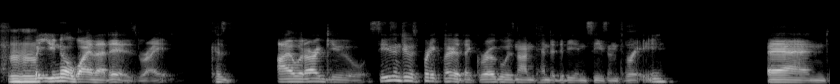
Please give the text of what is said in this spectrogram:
Mhm. But you know why that is, right? Because I would argue season two is pretty clear that Grogu was not intended to be in season three. And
